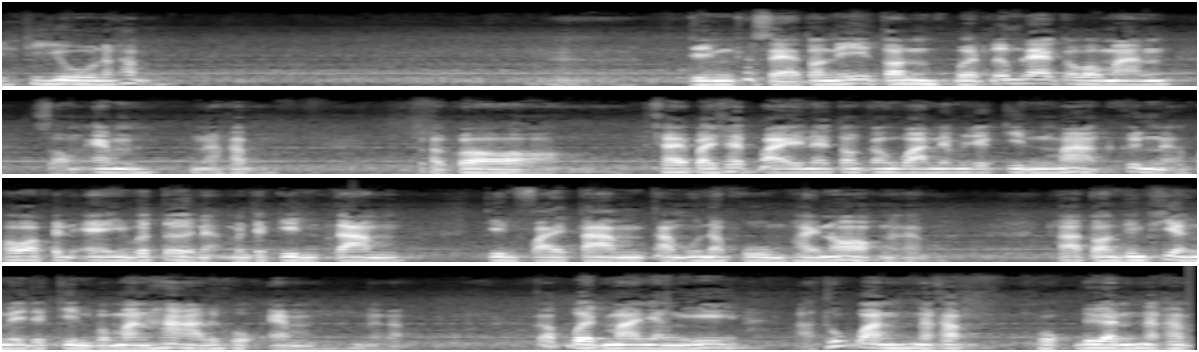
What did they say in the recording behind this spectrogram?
DTU นะครับ กินกระแสตอนนี้ตอนเปิดเริ่มแรกก็ประมาณสองแอมป์นะครับ แล้วก็ใช้ไปใช้ไปในตอนกลางวันเนี่ยมันจะกินมากขึ้นนะเพราะว่าเป็นแอร์อินเวอร์เตอร์เนี่ยมันจะกินตามกินไฟตามตามอุณหภูมิภายนอกนะครับ ถ้าตอนเที่ยงเนี่ยจะกินประมาณห้าหรือหกแอมป์นะครับ ก็เปิดมาอย่างนี้ทุกวันนะครับหกเดือนนะครับ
